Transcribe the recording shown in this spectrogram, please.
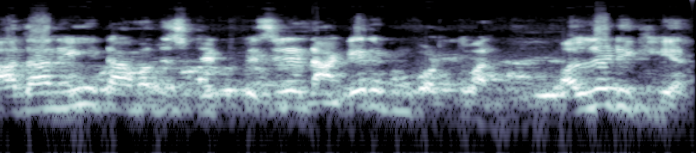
বাধা নেই। এটা আমাদের স্টেট প্রেসিডেন্ট আগের এবং বর্তমান অলরেডি ক্লিয়ার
